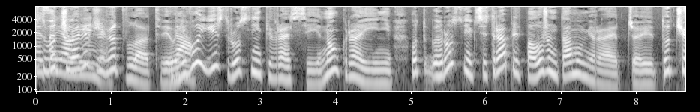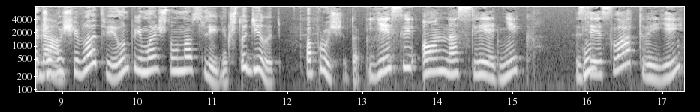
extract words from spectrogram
просто вот человек заявление. живет в Латвии, Да. у него есть родственники в России, на Украине. Вот родственник, сестра, предположим, там умирает. И Тут человек, Да. живущий в Латвии, он понимает, что он наследник. Что делать? Попроще так. Если он наследник здесь в Латвии,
